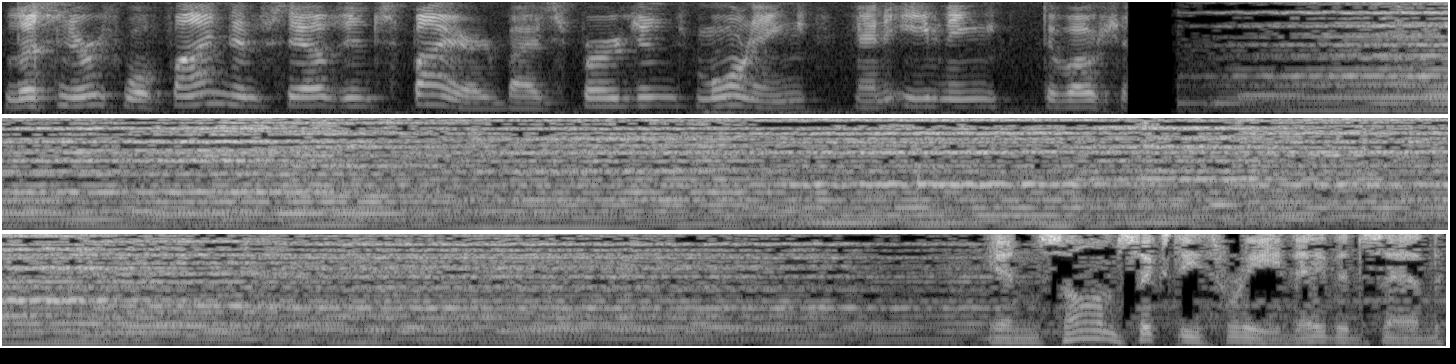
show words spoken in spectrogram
Listeners will find themselves inspired by Spurgeon's morning and evening devotion. In Psalm 63, David said,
